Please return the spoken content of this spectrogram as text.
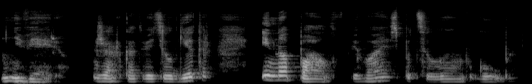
«Не верю», — жарко ответил Гетер и напал, впиваясь поцелуем в губы.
